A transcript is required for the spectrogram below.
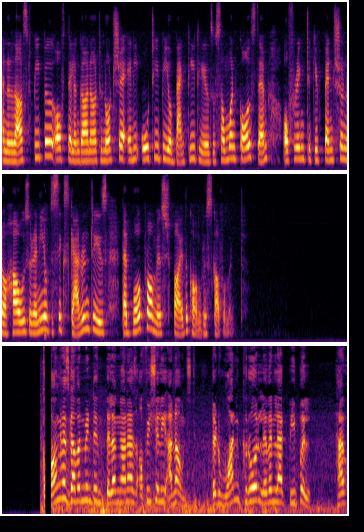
and asked people of Telangana to not share any OTP or bank details if someone calls them offering to give pension or house or any of the six guarantees that were promised by the Congress government. Congress government in Telangana has officially announced that 1 crore 11 lakh people have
